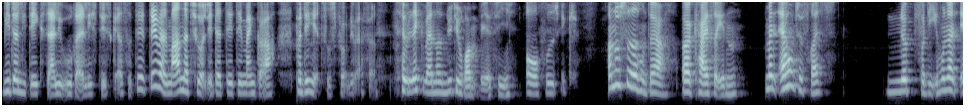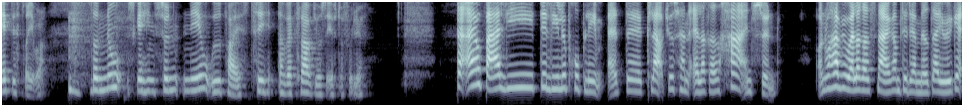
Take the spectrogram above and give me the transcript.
vidderligt ikke særlig urealistisk. Altså det, det er vel meget naturligt, at det er det, man gør på det her tidspunkt i hvert fald. Det vil ikke være noget nyt i Rom, vil jeg sige. Overhovedet ikke. Og nu sidder hun der og er kejserinde. Men er hun tilfreds? Nøp, fordi hun er en ægte stræber. så nu skal hendes søn Neo udpeges til at være Claudius efterfølger der er jo bare lige det lille problem, at øh, Claudius han allerede har en søn. Og nu har vi jo allerede snakket om det der med, at der jo ikke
